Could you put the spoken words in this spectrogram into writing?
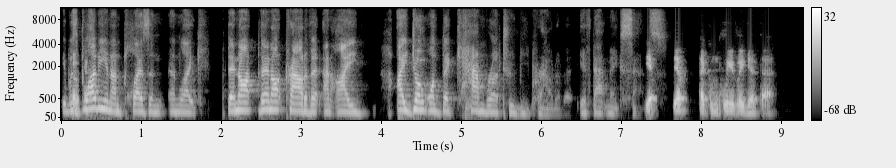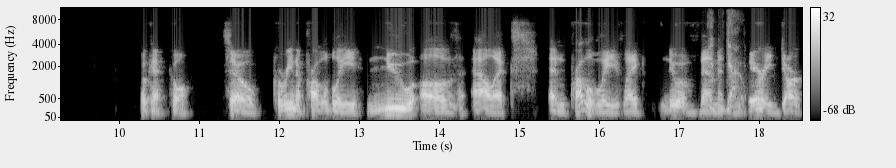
It was Okay. bloody and unpleasant and like they're not they're not proud of it and I I don't want the camera to be proud of it if that makes sense. Yep, yep, I completely get that. Okay, cool. So Karina probably knew of Alex and probably like knew of them It- in yeah. a very dark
